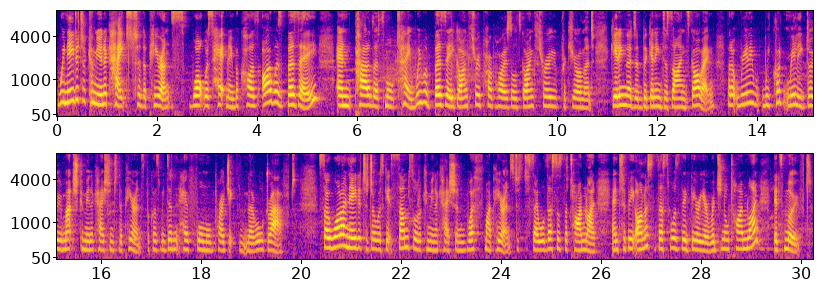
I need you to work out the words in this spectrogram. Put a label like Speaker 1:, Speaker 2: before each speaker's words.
Speaker 1: we needed to communicate to the parents what was happening because I was busy and part of the small team, we were busy going through proposals, going through procurement, getting the beginning designs going, but it really, we couldn't really do much communication to the parents because we didn't have formal projects, they're all draft. So what I needed to do was get some sort of communication with my parents just to say, well, this is the timeline. And to be honest, this was the very original timeline. It's moved.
